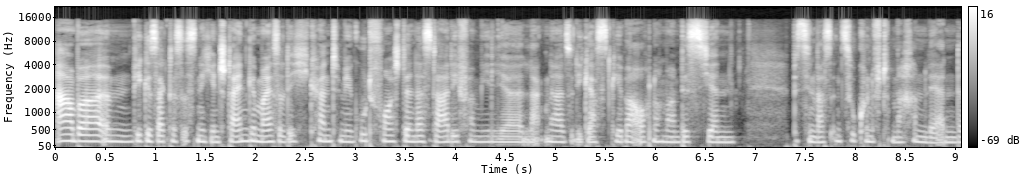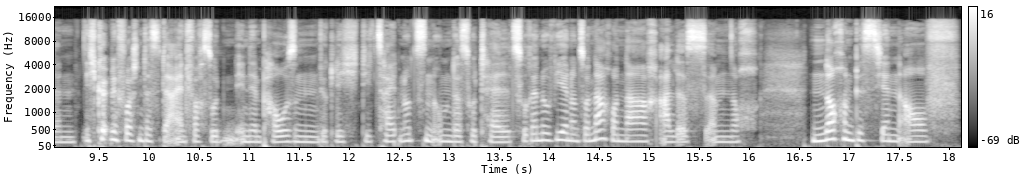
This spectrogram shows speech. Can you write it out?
Aber ähm, wie gesagt, das ist nicht in Stein gemeißelt. Ich könnte mir gut vorstellen, dass da die Familie Lackner, also die Gastgeber, auch noch mal ein bisschen bisschen was in Zukunft machen werden. Denn ich könnte mir vorstellen, dass sie da einfach so in den Pausen wirklich die Zeit nutzen, um das Hotel zu renovieren und so nach und nach alles ähm, noch, noch ein bisschen auf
